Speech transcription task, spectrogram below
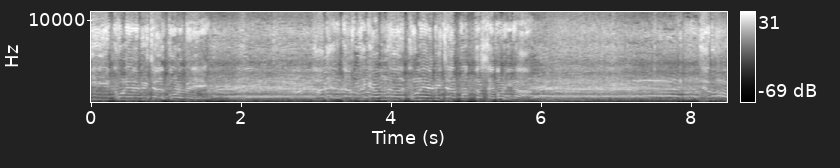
কি খুনের বিচার করবে? তাদের কাছ থেকে আমরা আর খুনের বিচার প্রত্যাশা করি না। এবং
